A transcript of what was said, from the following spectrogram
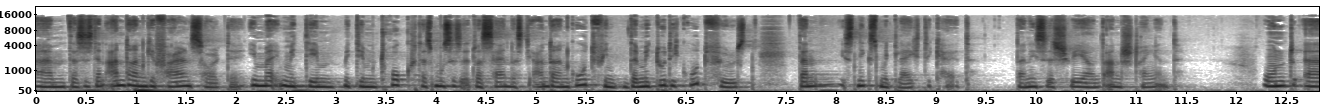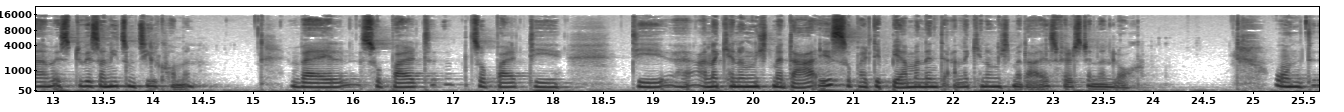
ähm, dass es den anderen gefallen sollte, immer mit dem, mit dem Druck, das muss es etwas sein, das die anderen gut finden, damit du dich gut fühlst, dann ist nichts mit Leichtigkeit. Dann ist es schwer und anstrengend. Und äh, es, du wirst auch nie zum Ziel kommen. Weil sobald, sobald die, die äh, Anerkennung nicht mehr da ist, sobald die permanente Anerkennung nicht mehr da ist, fällst du in ein Loch. Und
